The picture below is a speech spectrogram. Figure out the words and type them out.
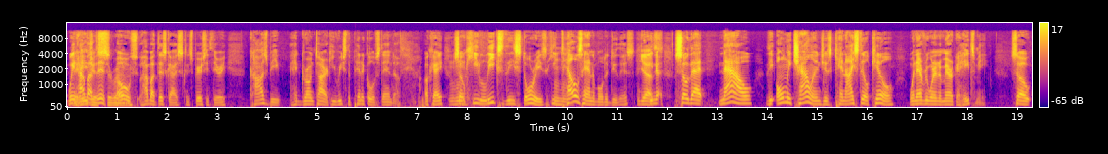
Wait, how about this? Oh, so how about this, guys? Conspiracy theory. Cosby had grown tired. He reached the pinnacle of stand-up. Okay, mm-hmm. so he leaks these stories. He mm-hmm. tells Hannibal to do this. Yes. Kn- so that now the only challenge is, can I still kill when everyone in America hates me? So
